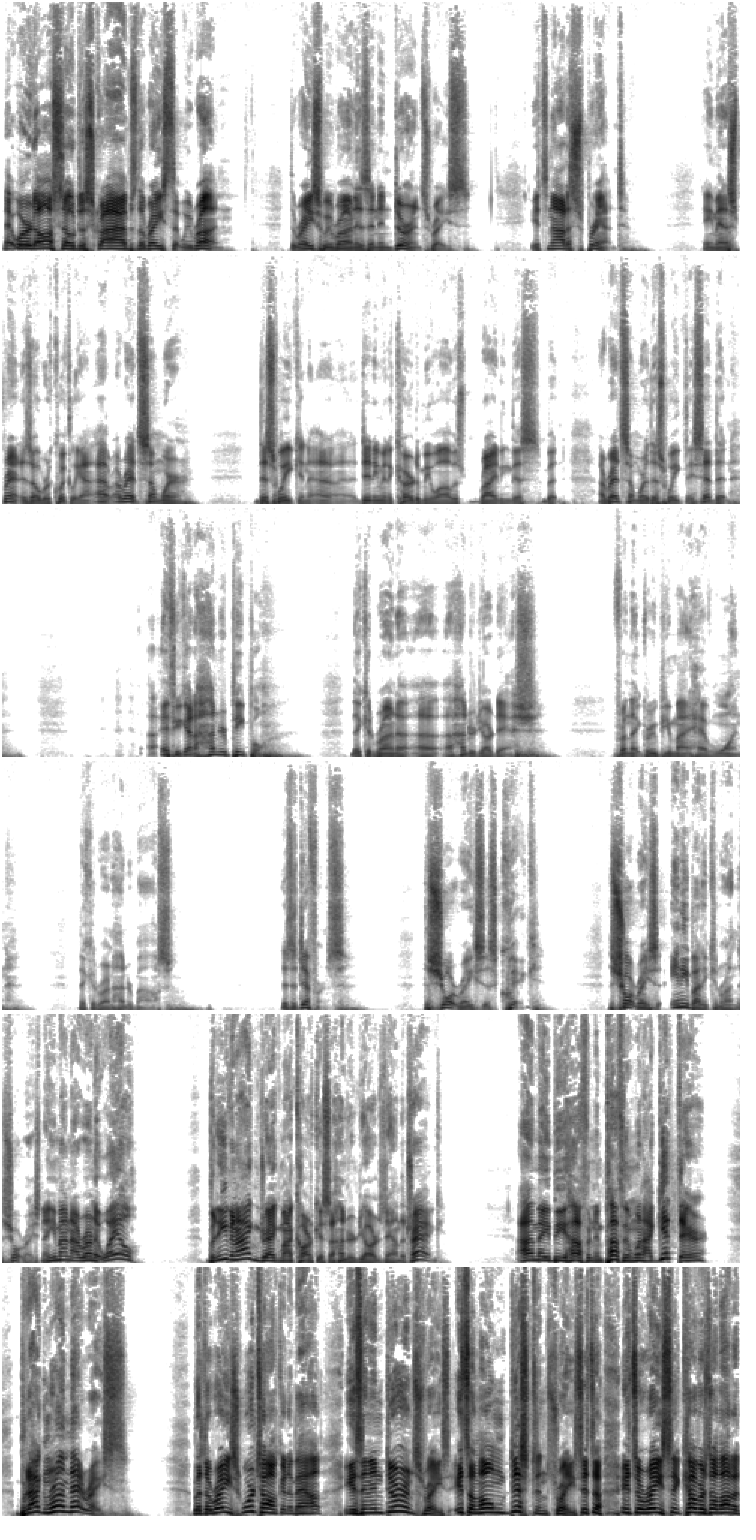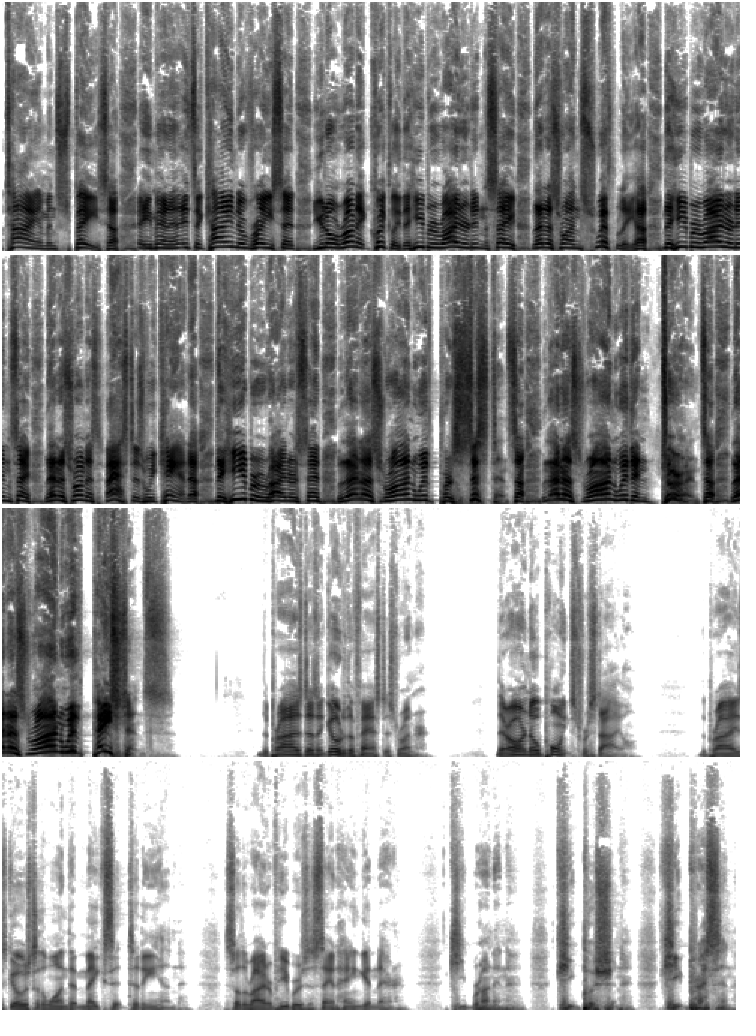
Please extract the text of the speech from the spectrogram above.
That word also describes the race that we run. The race we run is an endurance race, it's not a sprint. Amen. A sprint is over quickly. I, I, I read somewhere this week, and uh, it didn't even occur to me while I was writing this, but I read somewhere this week they said that uh, if you got a hundred people that could run a, a, a hundred yard dash from that group, you might have one that could run 100 miles. There's a difference. The short race is quick. The short race, anybody can run the short race. Now, you might not run it well, but even I can drag my carcass 100 yards down the track. I may be huffing and puffing when I get there, but I can run that race. But the race we're talking about is an endurance race. It's a long distance race. It's a it's a race that covers a lot of time and space. Uh, amen. And it's a kind of race that you don't run it quickly. The Hebrew writer didn't say, "Let us run swiftly." Uh, the Hebrew writer didn't say, "Let us run as fast as we can." Uh, the Hebrew writer said, "Let us run with persistence. Uh, let us run with endurance. Uh, let us run with patience." The prize doesn't go to the fastest runner. There are no points for style. The prize goes to the one that makes it to the end. So the writer of Hebrews is saying, hang in there. Keep running. Keep pushing. Keep pressing.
